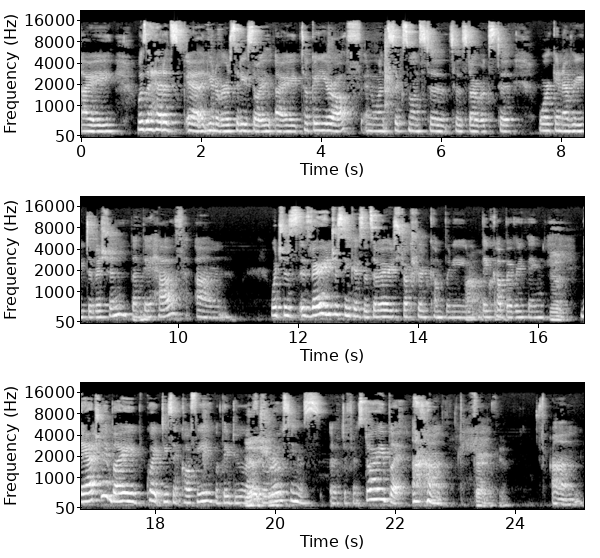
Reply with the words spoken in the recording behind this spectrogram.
I was ahead at, at university, so I, I took a year off and went six months to, to Starbucks to work in every division that they have, um, which is, is very interesting because it's a very structured company. Ah, they cup everything. Yeah. They actually buy quite decent coffee. What they do Yeah, after sure. roasting is a different story, but. Fair enough. Yeah. Um,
